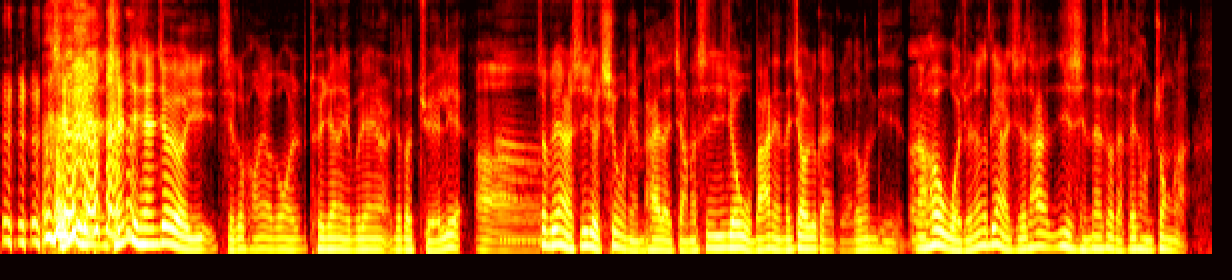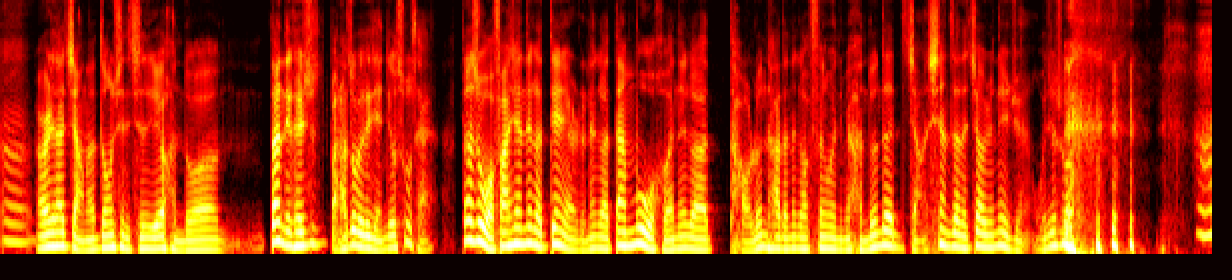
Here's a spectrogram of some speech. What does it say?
前几天前几天就有一几个朋友跟我推荐了一部电影，叫做《决裂》。啊这部电影是一九七五年拍的，讲的是一九五八年的教育改革的问题。然后我觉得那个电影其实它意识形态色彩非常重了，嗯而且它讲的东西其实也有很多，但你可以去把它作为一个研究素材。但是我发现那个电影的那个弹幕和那个讨论它的那个氛围里面，很多人在讲现在的教育内卷。我就说，啊，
